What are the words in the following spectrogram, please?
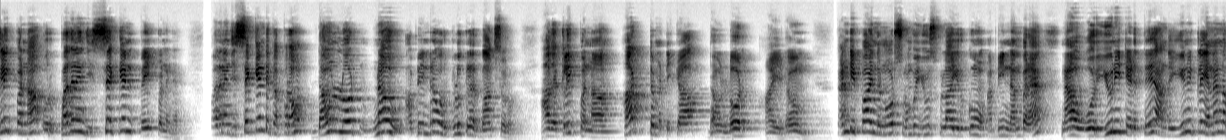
கிளிக் பண்ணால் ஒரு பதினஞ்சு செகண்ட் வெயிட் பண்ணுங்க. பதினஞ்சு செகண்டுக்கு அப்புறம் டவுன்லோட் நவ் அப்படின்ற ஒரு ப்ளூ கலர் பாக்ஸ் வரும். அதை கிளிக் பண்ணால் ஆட்டோமேட்டிக்காக டவுன்லோட் ஆயிடும். கண்டிப்பாக இந்த நோட்ஸ் ரொம்ப யூஸ்ஃபுல்லாக இருக்கும் அப்படின்னு நம்புகிறேன் நான் ஒரு யூனிட் எடுத்து அந்த யூனிட்டில் என்னென்ன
